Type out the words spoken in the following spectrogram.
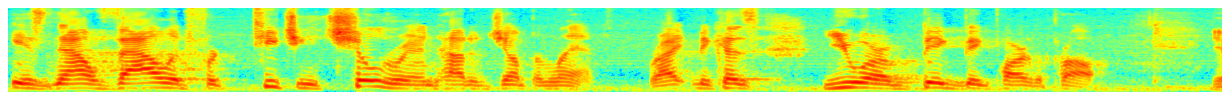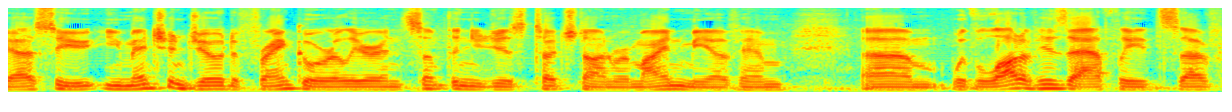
is now valid for teaching children how to jump and land, right? Because you are a big, big part of the problem. Yeah, so you, you, mentioned Joe DeFranco earlier, and something you just touched on reminded me of him. Um, with a lot of his athletes, I've,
